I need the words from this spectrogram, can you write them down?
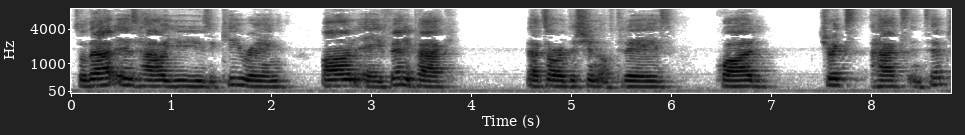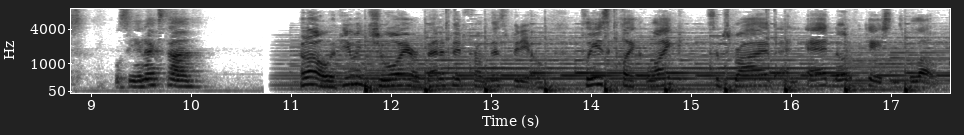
So that is how you use a key ring on a fanny pack. That's our edition of today's quad tricks, hacks, and tips. We'll see you next time. Hello, if you enjoy or benefit from this video, please click like, subscribe, and add notifications below.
